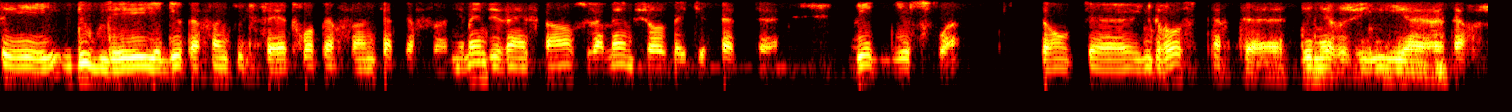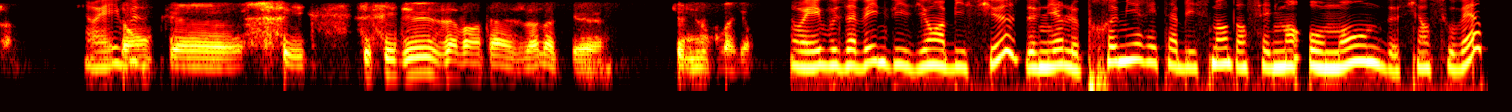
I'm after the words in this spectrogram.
c'est doublé. Il y a deux personnes qui le font, trois personnes, quatre personnes. Il y a même des instances où la même chose a été faite euh, huit, dix fois. Donc, euh, une grosse perte euh, d'énergie, d'argent. Oui, Donc, c'est ces deux avantages-là que, que nous voyons. Oui, vous avez une vision ambitieuse, devenir le premier établissement d'enseignement au monde de sciences ouvertes.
